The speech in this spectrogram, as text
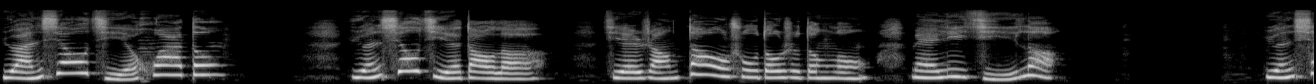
元宵节花灯，元宵节到了，街上到处都是灯笼，美丽极了。元宵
